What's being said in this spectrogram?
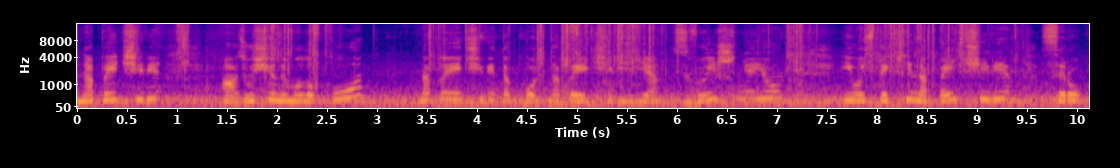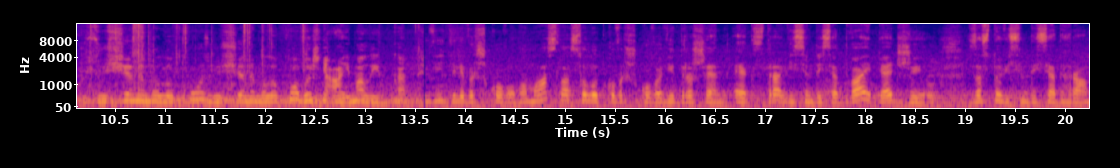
на печиві, а згущене молоко на печиві, також на печиві є з вишнею. І ось такі на печиві сирок, згущене молоко, згущене молоко, вишня, а і малинка. Відділі вершкового масла, солодковершкове від Рошен Екстра 82,5 жиру за 180 грам.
